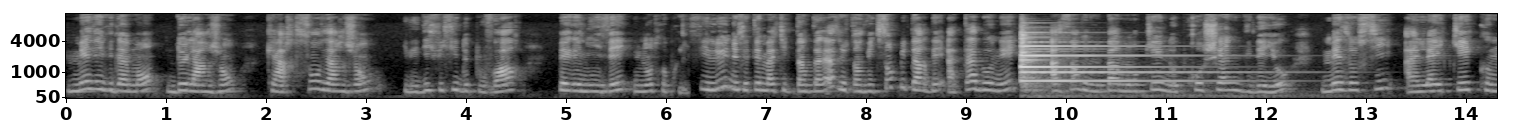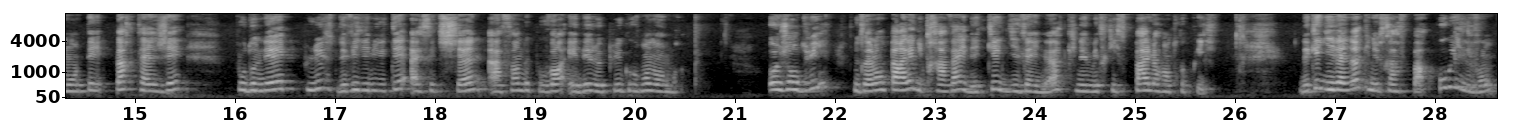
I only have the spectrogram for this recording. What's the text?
mais évidemment de l'argent, car sans argent, il est difficile de pouvoir pérenniser une entreprise. Si l'une de ces thématiques t'intéresse, je t'invite sans plus tarder à t'abonner afin de ne pas manquer nos prochaines vidéos, mais aussi à liker, commenter, partager pour donner plus de visibilité à cette chaîne afin de pouvoir aider le plus grand nombre. Aujourd'hui, nous allons parler du travail des cake designers qui ne maîtrisent pas leur entreprise. Des cake designers qui ne savent pas où ils vont,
